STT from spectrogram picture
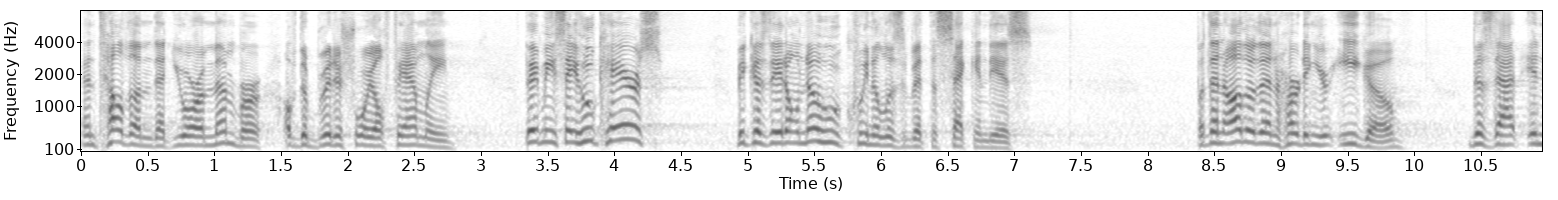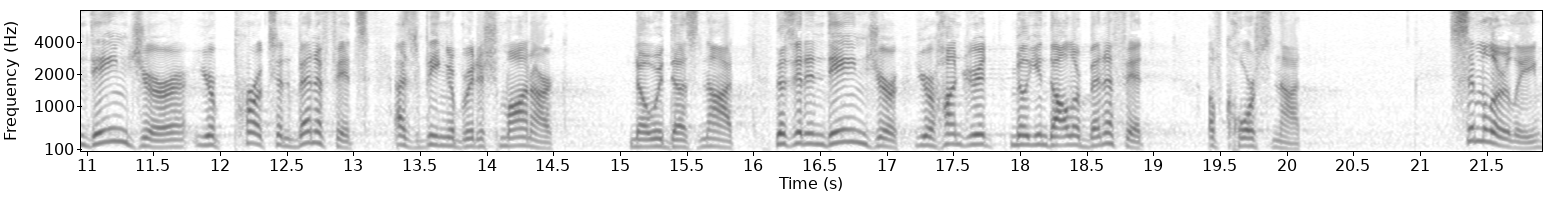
and tell them that you are a member of the British royal family, they may say, Who cares? Because they don't know who Queen Elizabeth II is. But then, other than hurting your ego, does that endanger your perks and benefits as being a British monarch? No, it does not. Does it endanger your $100 million benefit? Of course not. Similarly,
